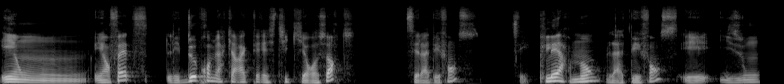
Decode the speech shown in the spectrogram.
Et, en fait, les deux premières caractéristiques qui ressortent, c'est la défense. C'est clairement la défense. Et ils ont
